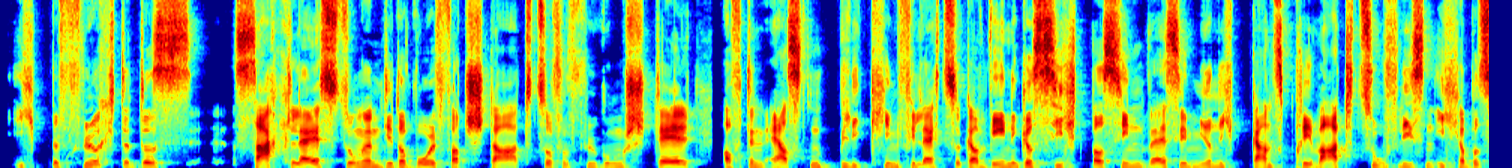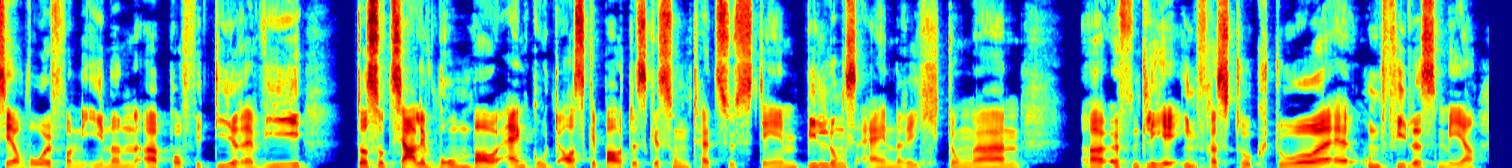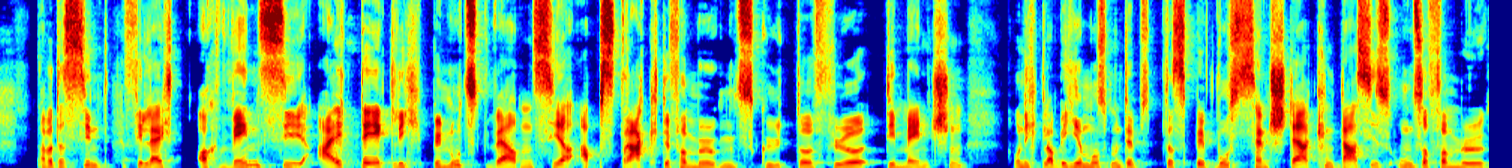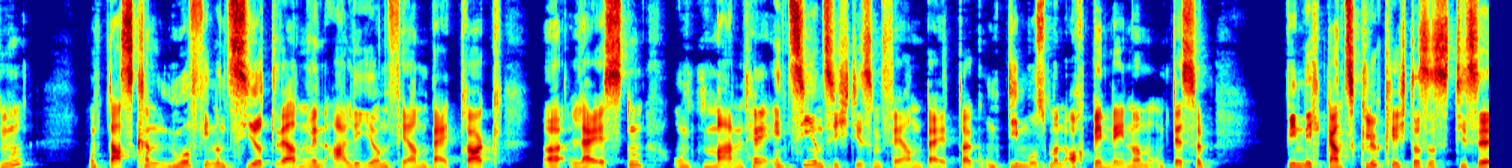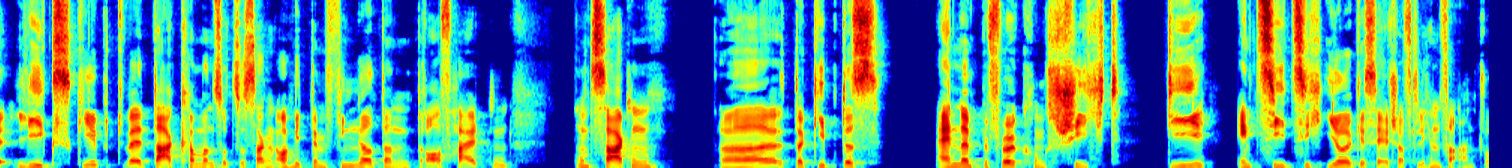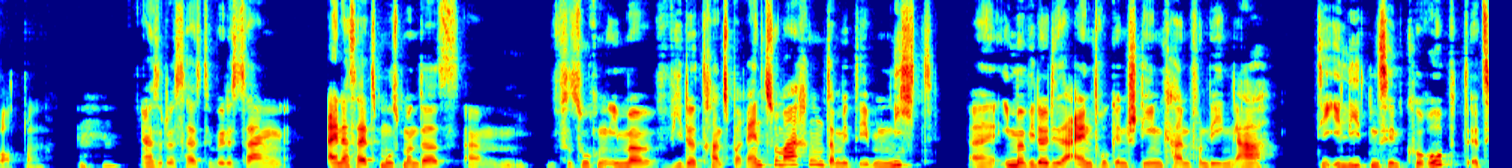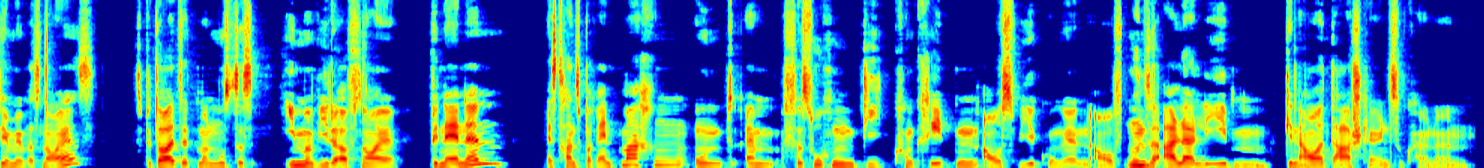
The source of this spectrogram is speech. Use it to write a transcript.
Ich befürchte, dass Sachleistungen, die der Wohlfahrtsstaat zur Verfügung stellt, auf den ersten Blick hin vielleicht sogar weniger sichtbar sind, weil sie mir nicht ganz privat zufließen, ich aber sehr wohl von ihnen profitiere, wie der soziale Wohnbau, ein gut ausgebautes Gesundheitssystem, Bildungseinrichtungen, äh, öffentliche Infrastruktur äh, und vieles mehr. Aber das sind vielleicht, auch wenn sie alltäglich benutzt werden, sehr abstrakte Vermögensgüter für die Menschen. Und ich glaube, hier muss man das Bewusstsein stärken, das ist unser Vermögen. Und das kann nur finanziert werden, wenn alle ihren fairen Beitrag äh, leisten. Und manche entziehen sich diesem fairen Beitrag und die muss man auch benennen. Und deshalb bin ich ganz glücklich, dass es diese Leaks gibt, weil da kann man sozusagen auch mit dem Finger dann draufhalten und sagen, äh, da gibt es eine Bevölkerungsschicht, die entzieht sich ihrer gesellschaftlichen Verantwortung. Mhm. Also das heißt, du würdest sagen, einerseits muss man das ähm, versuchen, immer wieder transparent zu machen, damit eben nicht äh, immer wieder dieser Eindruck entstehen kann von wegen, ah, die Eliten sind korrupt, erzähl mir was Neues. Das bedeutet, man muss das immer wieder aufs Neue benennen, es transparent machen und ähm, versuchen, die konkreten Auswirkungen auf unser aller Leben genauer darstellen zu können.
